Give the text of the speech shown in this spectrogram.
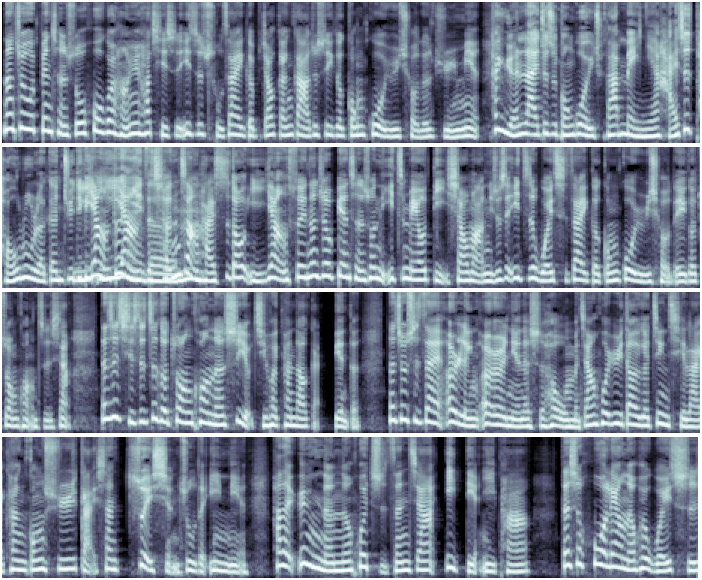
那就会变成说，货柜航运它其实一直处在一个比较尴尬，就是一个供过于求的局面。它原来就是供过于求，它每年还是投入了跟 GDP 一样，对你的成长嗯还是都一样，所以那就变成说你一直没有抵消嘛，你就是一直维持在一个供过于求的一个状况之下。但是其实这个状况呢是有机会看到改变的，那就是在二零二二年的时候，我们将会遇到一个近期来看供需改善最显著的一年，它的运能呢会只增加一点一趴。但是货量呢会维持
